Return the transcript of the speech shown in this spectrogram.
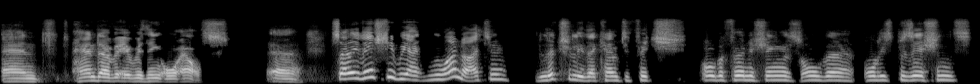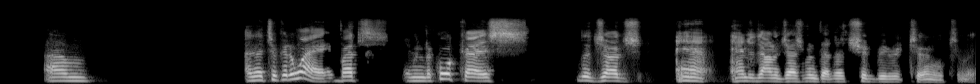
and hand over everything or else." Uh, so eventually, we we right. And literally, they came to fetch all the furnishings, all the all his possessions, um, and they took it away. But in the court case, the judge handed down a judgment that it should be returned to me.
